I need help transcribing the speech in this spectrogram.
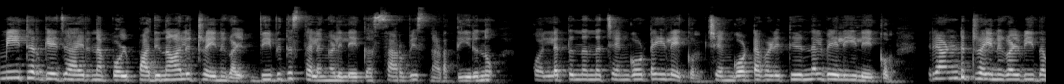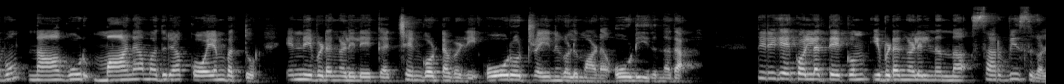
മീറ്റർ ഗേജ് ആയിരുന്നപ്പോൾ പതിനാല് ട്രെയിനുകൾ വിവിധ സ്ഥലങ്ങളിലേക്ക് സർവീസ് നടത്തിയിരുന്നു. കൊല്ലത്ത് നിന്ന് ചെങ്കോട്ടയിലേക്കും ചെങ്കോട്ട വഴി തിരുനെൽവേലിയിലേക്കും രണ്ട് ട്രെയിനുകൾ വീതവും നാഗൂർ മാനാമധുര കോയമ്പത്തൂർ എന്നിവിടങ്ങളിലേക്ക് ചെങ്കോട്ട വഴി ഓരോ ട്രെയിനുകളുമാണ് ഓടിയിരുന്നത്. തിരികെ കൊല്ലത്തേക്കും ഇവിടങ്ങളിൽ നിന്ന് സർവീസുകൾ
